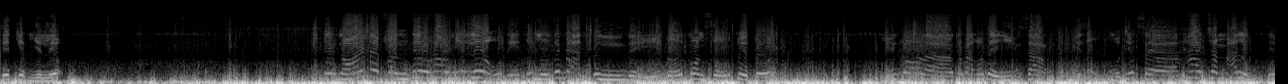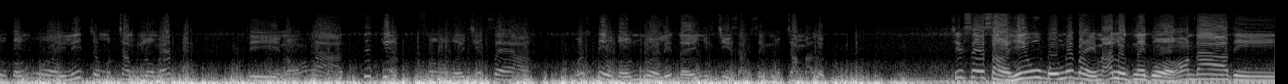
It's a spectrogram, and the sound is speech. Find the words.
tiết kiệm nhiên liệu. Để nói về phần tiêu hao nhiên liệu thì tôi muốn các bạn đừng để ý tới con số tuyệt đối. 200 mã lực tiêu tốn 10 lít cho 100 km thì nó là tiết kiệm so với chiếc xe vẫn tiêu tốn 10 lít đấy nhưng chỉ sản sinh 100 mã lực. Chiếc xe sở hữu 47 mã lực này của Honda thì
